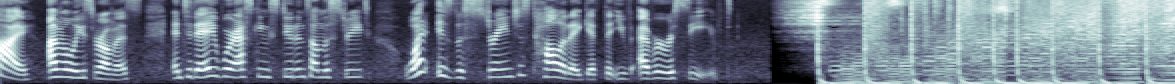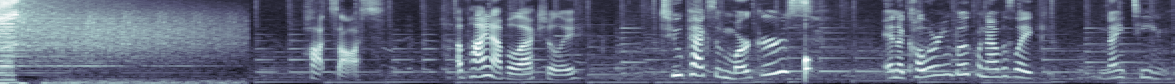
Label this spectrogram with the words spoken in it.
Hi, I'm Elise Romas, and today we're asking students on the street what is the strangest holiday gift that you've ever received? Hot sauce. A pineapple, actually. Two packs of markers and a coloring book when I was like 19.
